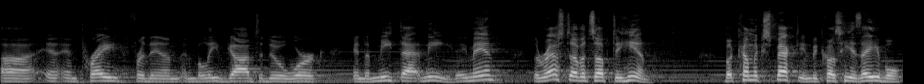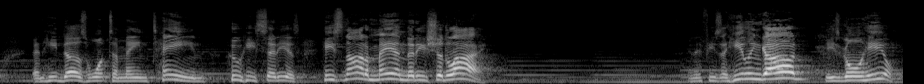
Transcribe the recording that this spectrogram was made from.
uh, and, and pray for them and believe God to do a work and to meet that need. Amen? The rest of it's up to Him. But come expecting because He is able and He does want to maintain who He said He is. He's not a man that He should lie. And if He's a healing God, He's going to heal.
